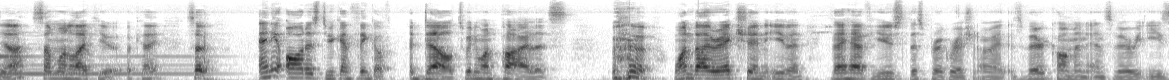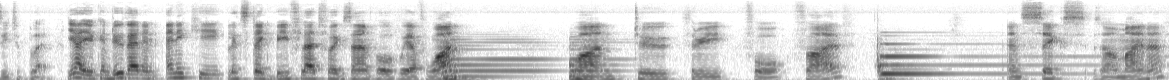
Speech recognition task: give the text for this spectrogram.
Yeah, someone like you, okay? So, any artist you can think of, Adele, 21 Pilots, One Direction even, they have used this progression, alright? It's very common and it's very easy to play. Yeah, you can do that in any key. Let's take B flat for example. We have 1, 1, 2, 3, 4, 5, and 6 is our minor,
